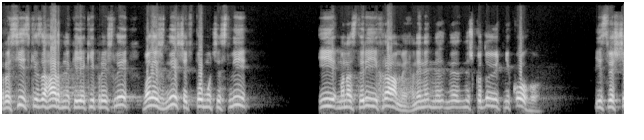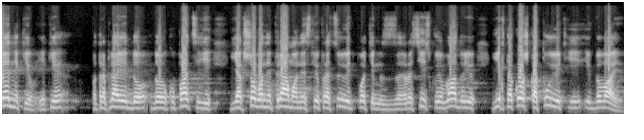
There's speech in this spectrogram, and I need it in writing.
Російські загарбники, які прийшли, вони ж знищать в тому числі і монастирі, і храми. Вони не, не, не, шкодують нікого. І священників, які потрапляють до, до окупації. Якщо вони прямо не співпрацюють потім з російською владою, їх також катують і, і вбивають.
